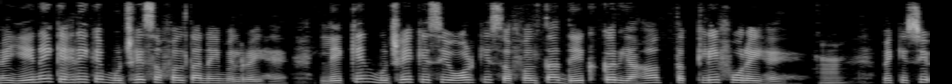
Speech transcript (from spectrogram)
मैं ये नहीं कह रही कि मुझे सफलता नहीं मिल रही है लेकिन मुझे किसी और की सफलता देखकर यहाँ तकलीफ़ हो रही है। हम्म, मैं किसी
